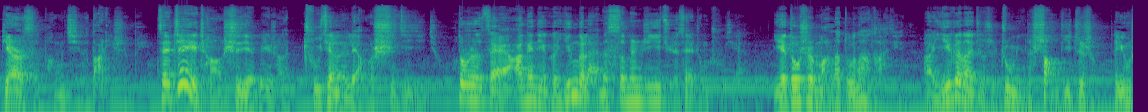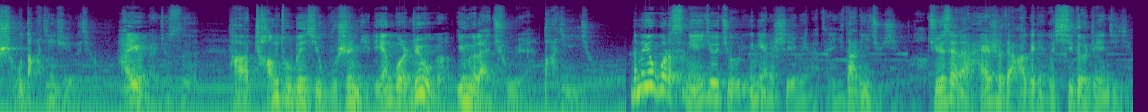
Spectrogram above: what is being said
第二次捧起了大力神杯。在这一场世界杯上出现了两个世纪进球，都是在阿根廷和英格兰的四分之一决赛中出现，也都是马拉多纳打进的啊。一个呢就是著名的上帝之手，他用手打进去一个球；还有呢就是他长途奔袭五十米，连过六个英格兰球员打进一球。那么又过了四年，一九九零年的世界杯呢，在意大利举行啊，决赛呢还是在阿根廷和西德之间进行。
